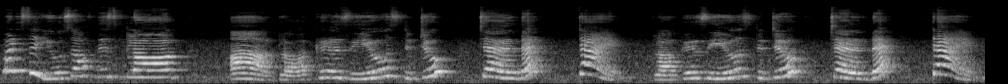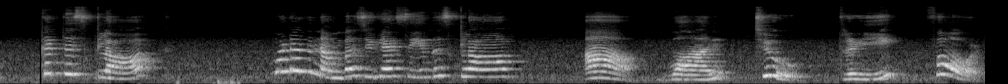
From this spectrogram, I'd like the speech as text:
What is the use of this clock? Ah, clock is used to tell the time. Clock is used to tell the time. Look at this clock. What are the numbers you can see in this clock? Ah, one, two, three, four,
